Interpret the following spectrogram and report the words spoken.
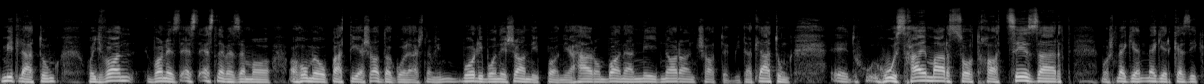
Mit látunk, hogy van, van ez, ezt, ezt nevezem a, a homeopátiás adagolást, ami Boribon és Annipani, a három banán, négy narancs, stb. Tehát látunk 20 eh, Heimarszot, 6 Cézárt, most megérkezik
